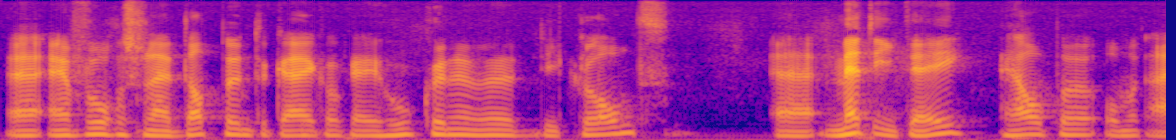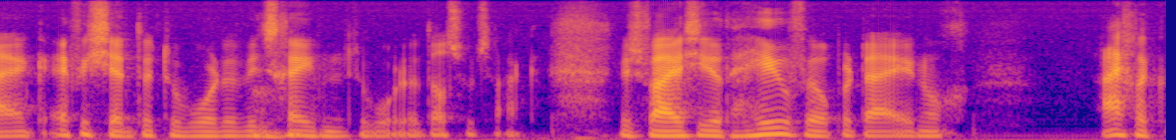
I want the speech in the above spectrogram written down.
En vervolgens vanuit dat punt te kijken, oké, hoe kunnen we die klant eh, met IT helpen om het eigenlijk efficiënter te worden, winstgevender te worden, dat soort zaken. Dus waar je ziet dat heel veel partijen nog eigenlijk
